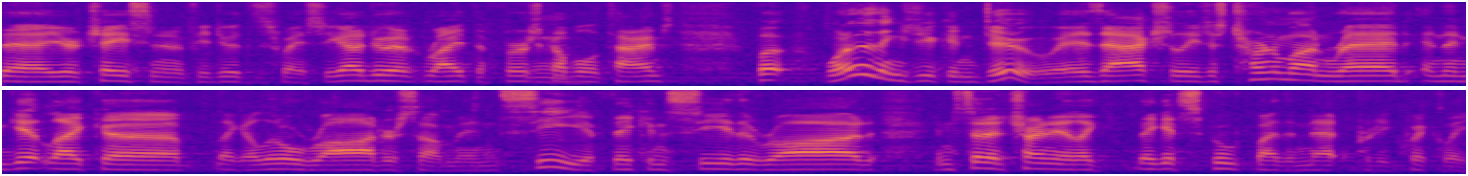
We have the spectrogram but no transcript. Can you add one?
uh, you're chasing them if you do it this way. So you got to do it right the first Mm. couple of times. But one of the things you can do is actually just turn them on red and then get like a like a little rod or something and see if they can see the rod instead of trying to like they get spooked by the net pretty quickly.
